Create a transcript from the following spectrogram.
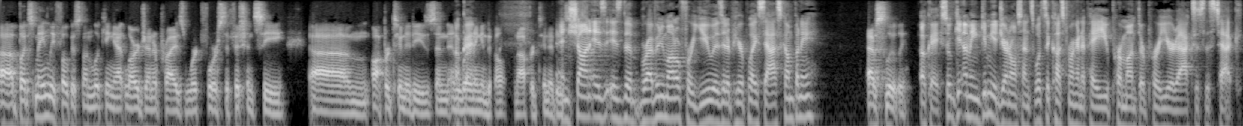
Uh, but it's mainly focused on looking at large enterprise workforce efficiency um, opportunities and, and okay. learning and development opportunities. And Sean, is is the revenue model for you? Is it a pure play SaaS company? Absolutely. Okay, so I mean, give me a general sense. What's the customer going to pay you per month or per year to access this tech?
